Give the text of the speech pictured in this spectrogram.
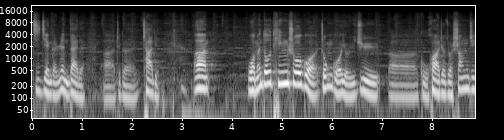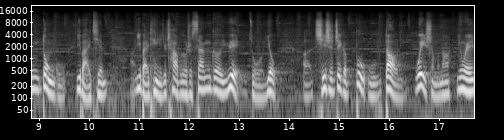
肌腱跟韧带的呃这个差别。嗯。我们都听说过，中国有一句呃古话叫做“伤筋动骨一百天”，啊，一百天也就差不多是三个月左右，呃，其实这个不无道理。为什么呢？因为，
